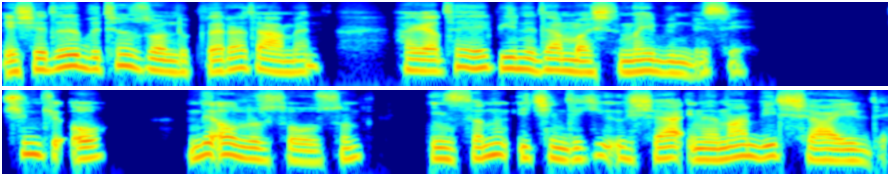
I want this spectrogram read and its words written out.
yaşadığı bütün zorluklara rağmen hayata hep yeniden başlamayı bilmesi. Çünkü o, ne olursa olsun insanın içindeki ışığa inanan bir şairdi.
